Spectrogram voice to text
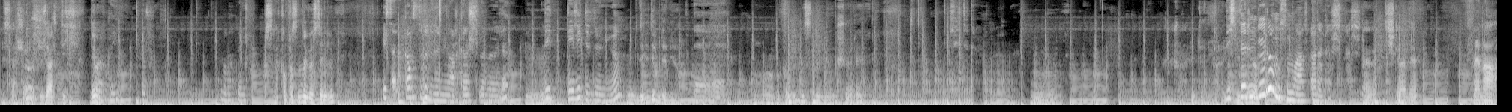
Mesela şöyle düzelttik. Değil mi? Bakayım. Dur. Dur bakayım. Mesela kafasını da gösterelim. Mesela kafası da dönüyor arkadaşlar böyle. De, deli de dönüyor. Hı, Dili de mi dönüyor? Ee, Aa, bakalım nasıl dönüyormuş şöyle. Dönüyor. Şöyle dönüyor. ediyor. görüyor musunuz arkadaşlar? Evet dişler de fena.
